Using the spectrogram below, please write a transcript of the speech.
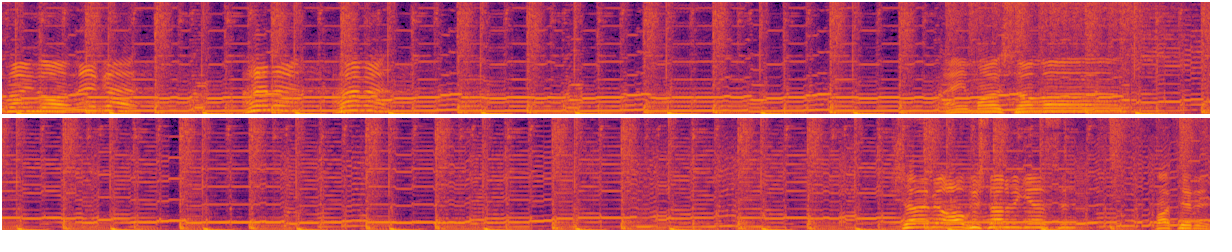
Yılmaz Aydoğan, Ege, hele, hemen. Ey maşallah. Şöyle bir alkışlar bir gelsin. Bateri.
